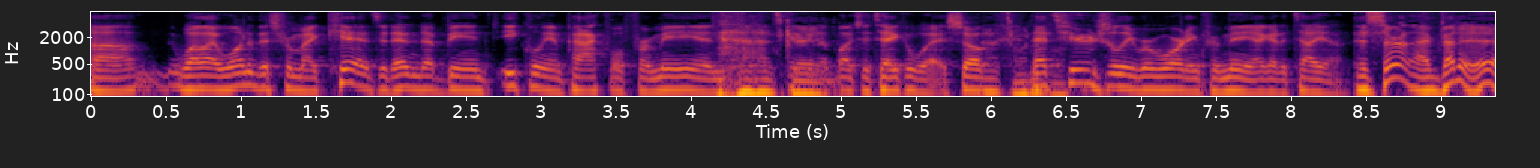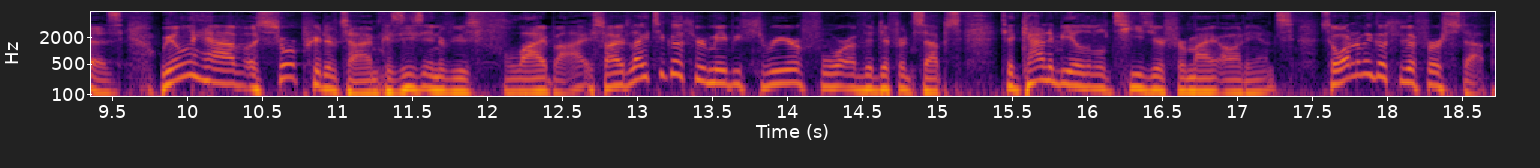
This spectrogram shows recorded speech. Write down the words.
uh, while I wanted this for my kids, it ended up being equally impactful for me and that's great. a bunch of takeaways. So that's, that's, hugely rewarding for me. I got to tell you. It's certainly, I bet it is. We only have a short period of time because these interviews fly by. So I'd like to go through maybe three or four of the different steps to kind of be a little teaser for my audience. So why don't we go through the first step?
